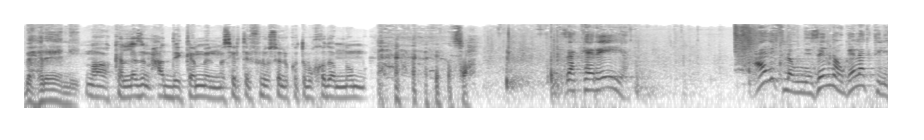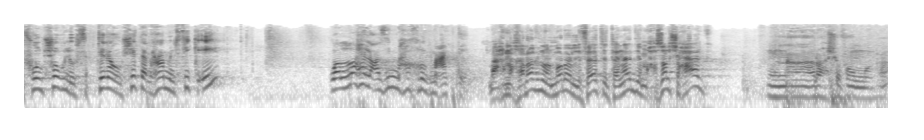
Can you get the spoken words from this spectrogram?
بهراني. ما هو كان لازم حد يكمل مسيرة الفلوس اللي كنت باخدها من أمك صح. زكريا عارف لو نزلنا وجالك تليفون شغل وسبتنا ومشيت أنا هعمل فيك إيه؟ والله العظيم ما هخرج معاك تاني. ما إحنا خرجنا المرة اللي فاتت يا ناديه ما حصلش حاجة. أنا أروح أشوف أمك ها؟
